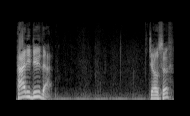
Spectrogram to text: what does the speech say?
How do you do that? Joseph.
